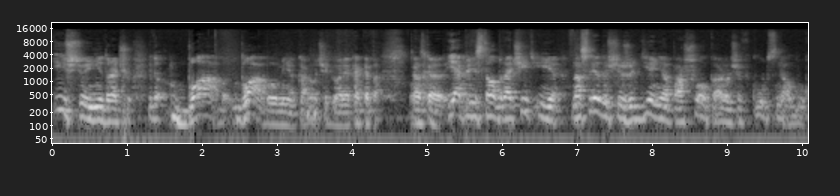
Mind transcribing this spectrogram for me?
и все, и не дрочу. Это баба, баба у меня, короче говоря, как это сказать. Я перестал дрочить, и на следующий же день я пошел, короче, в клуб, снял двух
